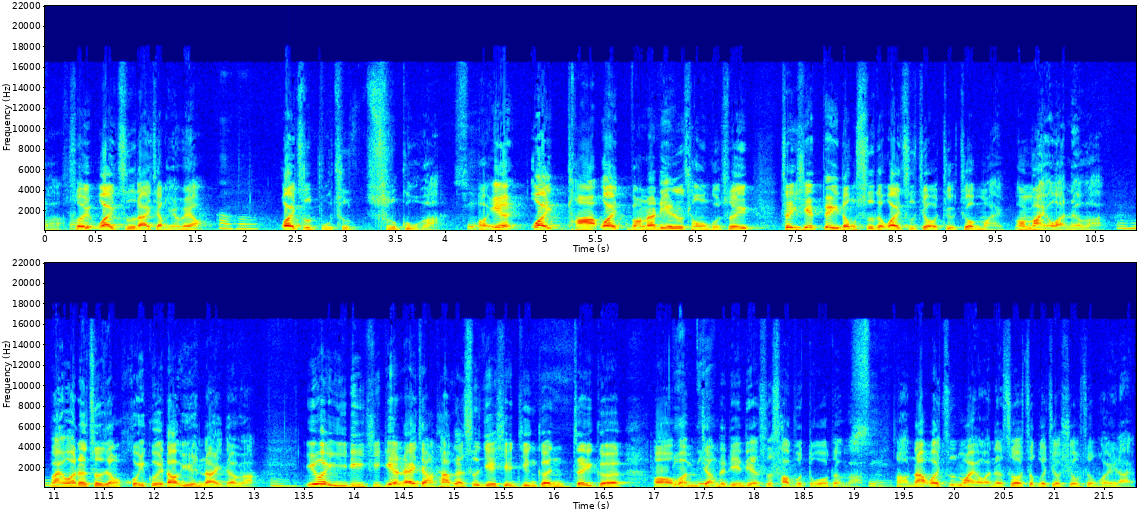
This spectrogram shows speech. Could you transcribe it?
嘛？哦、所以外资来讲有没有？嗯哼。外资补持持股嘛？哦，因为外它外把它列入成分股，所以这些被动式的外资就就就买，然后买完了嘛，买完了这种回归到原来的嘛。嗯因为以力积电来讲，它跟世界先进跟这个哦我们讲的联电是差不多的嘛。是好，那外资买完的时候，这个就修正回来。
